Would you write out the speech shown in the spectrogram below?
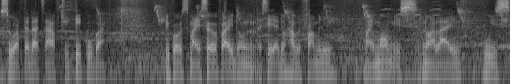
So after that, I have to take over because myself, I don't I say I don't have a family. My mom is not alive, who is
